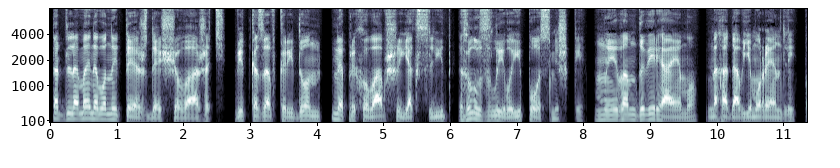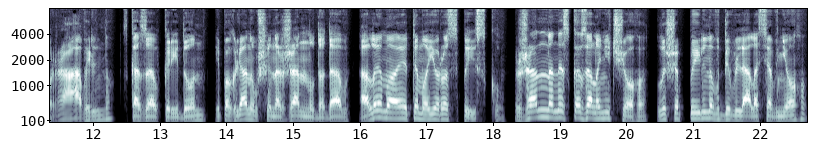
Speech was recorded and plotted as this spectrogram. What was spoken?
Та для мене вони теж дещо важать, відказав Корідон, не приховавши як слід глузливої посмішки. Ми вам довіряємо, нагадав йому Рендлі. Правильно, сказав Корідон і, поглянувши на Жанну, додав Але маєте мою розписку. Жанна не сказала нічого, лише пильно вдивлялася в нього.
